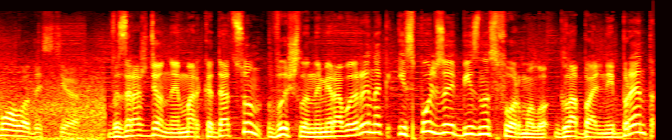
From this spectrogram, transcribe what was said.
молодостью. Возрожденная марка Datsun вышла на мировой рынок, используя бизнес-формулу «глобальный бренд,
